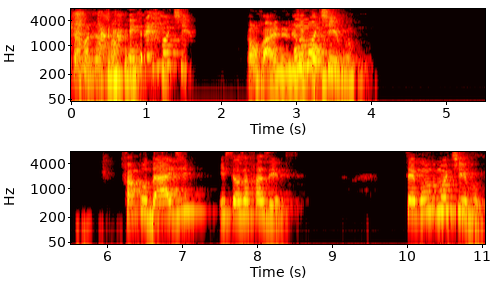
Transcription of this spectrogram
Chama atenção. Tem três motivos. Então vai, Nelisa. Um motivo. Faculdade e seus afazeres. Segundo motivo.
